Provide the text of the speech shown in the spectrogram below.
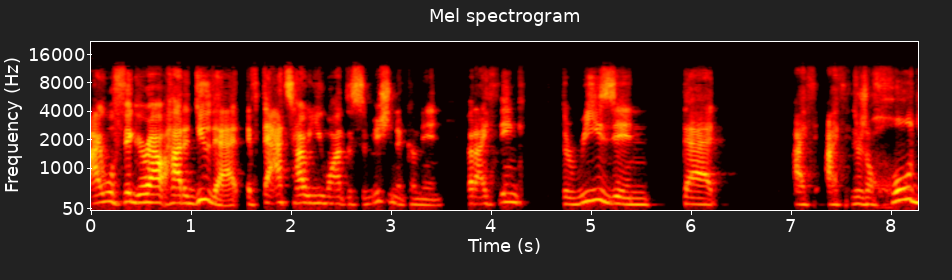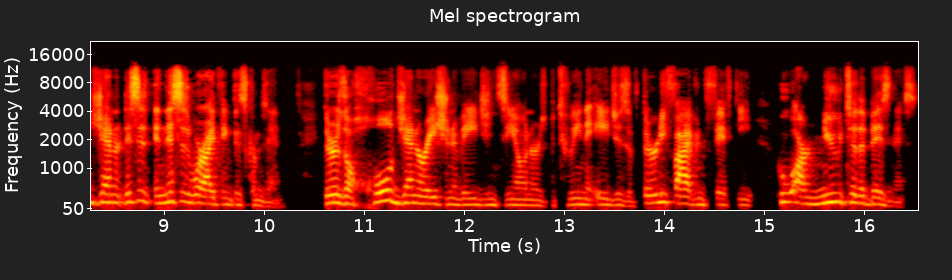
I will figure out how to do that if that's how you want the submission to come in. But I think the reason that I, I there's a whole gener this is and this is where I think this comes in. There is a whole generation of agency owners between the ages of 35 and 50 who are new to the business,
